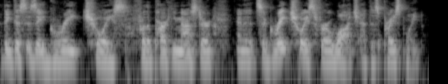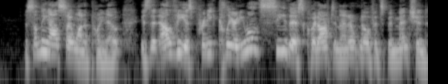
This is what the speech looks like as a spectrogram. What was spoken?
I think this is a great choice for the Parking Master and it's a great choice for a watch at this price point. Something else I want to point out is that LV is pretty clear, and you won't see this quite often. I don't know if it's been mentioned,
